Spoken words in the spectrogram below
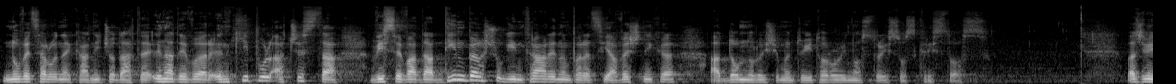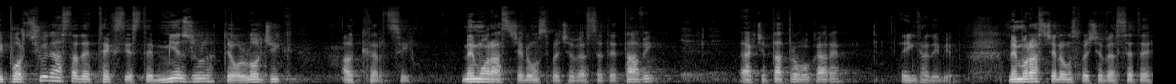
nu veți aluneca niciodată. În adevăr, în chipul acesta vi se va da din belșug intrare în împărăția veșnică a Domnului și Mântuitorului nostru Isus Hristos. Dragii mei, porțiunea asta de text este miezul teologic al cărții. Memorați cele 11 versete. Tavi, ai acceptat provocarea? E incredibil. Memorați cele 11 versete,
